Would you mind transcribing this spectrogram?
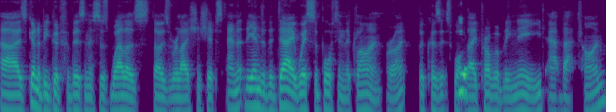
uh, is going to be good for business as well as those relationships. And at the end of the day, we're supporting the client, right? Because it's what yeah. they probably need at that time.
